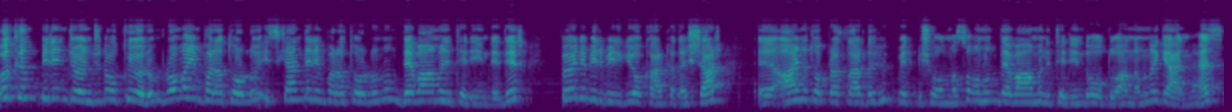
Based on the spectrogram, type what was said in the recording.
Bakın birinci öncülü okuyorum. Roma İmparatorluğu İskender İmparatorluğu'nun devamı niteliğindedir. Böyle bir bilgi yok arkadaşlar e, aynı topraklarda hükmetmiş olması onun devamı niteliğinde olduğu anlamına gelmez.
